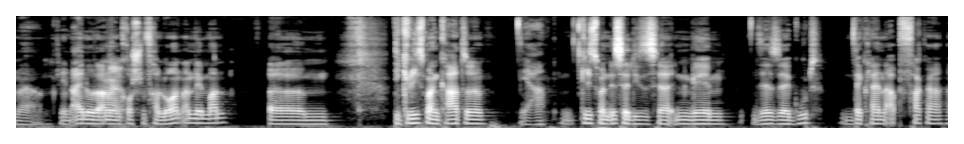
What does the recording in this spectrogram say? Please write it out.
naja, den einen oder anderen ja. Groschen verloren an dem Mann. Ähm, die Griesmann-Karte, ja, Griesmann ist ja dieses Jahr in-game sehr, sehr gut. Der kleine Abfucker.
